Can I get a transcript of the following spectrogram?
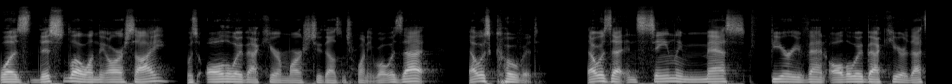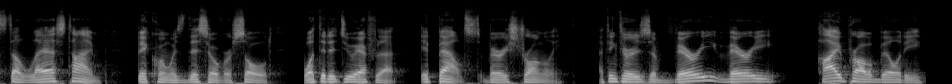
was this low on the RSI was all the way back here in March 2020. What was that? That was COVID. That was that insanely mass fear event all the way back here. That's the last time Bitcoin was this oversold. What did it do after that? It bounced very strongly. I think there is a very, very high probability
